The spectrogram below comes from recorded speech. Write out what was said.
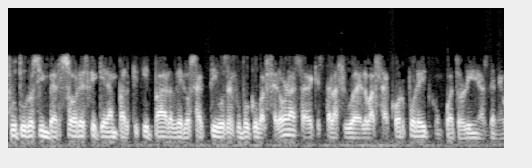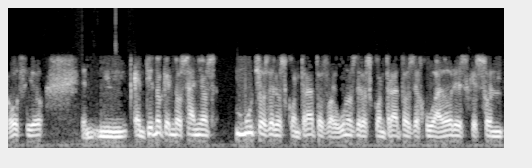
futuros inversores que quieran participar de los activos del Fútbol Club Barcelona, sabe que está la figura del Barça Corporate con cuatro líneas de negocio. Mm, entiendo que en dos años muchos de los contratos o algunos de los contratos de jugadores que son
